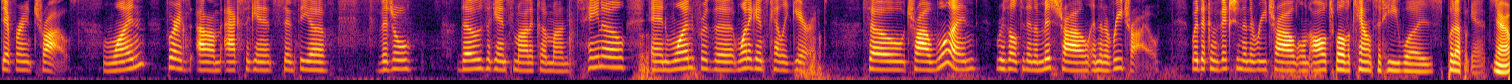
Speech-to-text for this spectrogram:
different trials. One for um, acts against Cynthia Vigil, those against Monica Montano, and one for the one against Kelly Garrett. So trial one resulted in a mistrial and then a retrial, with a conviction and the retrial on all 12 accounts that he was put up against. yeah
